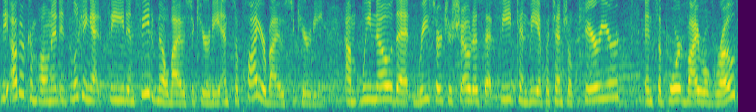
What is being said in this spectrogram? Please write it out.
the other component is looking at feed and feed mill biosecurity and supplier biosecurity. Um, we know that research has showed us that feed can be a potential carrier and support viral growth.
